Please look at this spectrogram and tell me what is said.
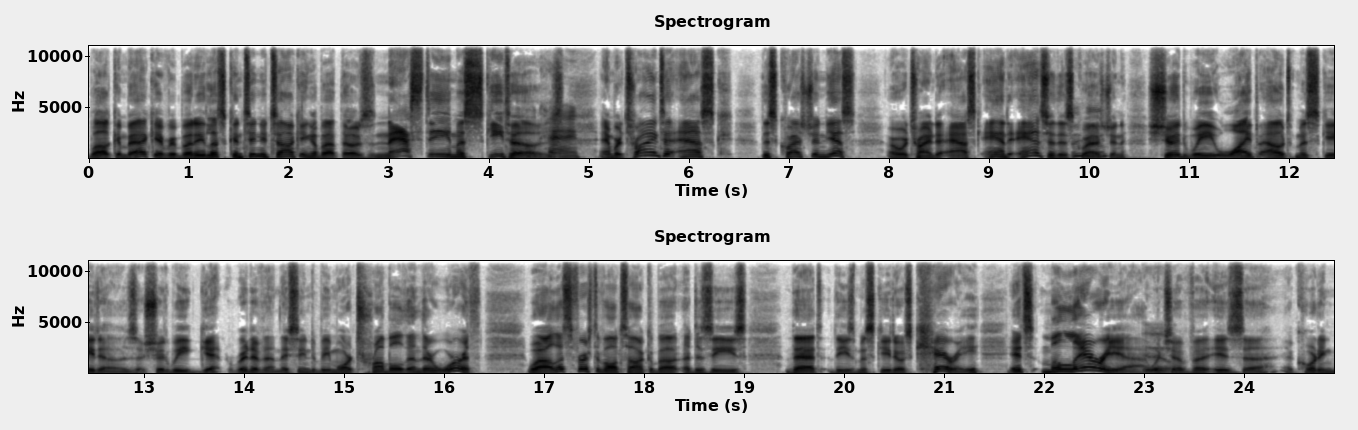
Welcome back, everybody. Let's continue talking about those nasty mosquitoes. Okay. And we're trying to ask this question, yes, or we're trying to ask and answer this Mm-hmm. question Should we wipe out mosquitoes? Should we get rid of them? They seem to be more trouble than they're worth. Well, let's first of all talk about a disease that these mosquitoes carry. It's malaria, which of, uh, is, uh, according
